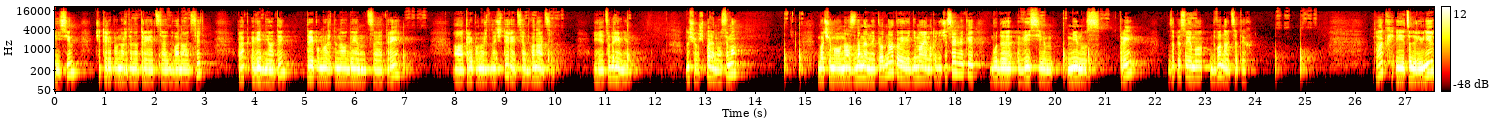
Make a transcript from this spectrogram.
8. 4 помножити на 3 це 12. Так, відняти. 3 помножити на 1 це 3. А 3 помножити на 4 це 12. І це дорівнює. Ну що ж, переносимо. Бачимо, у нас знаменники однакові, віднімаємо тоді чисельники. Буде 8 мінус 3. Записуємо 12. Так, і це дорівнює.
